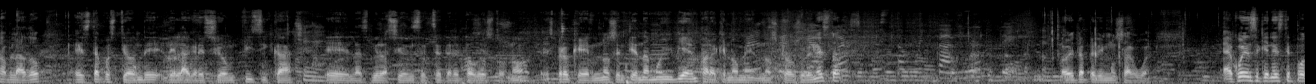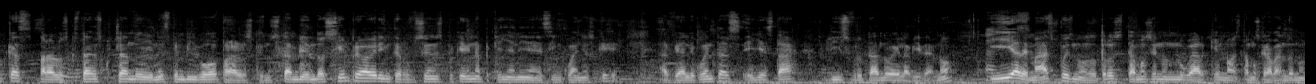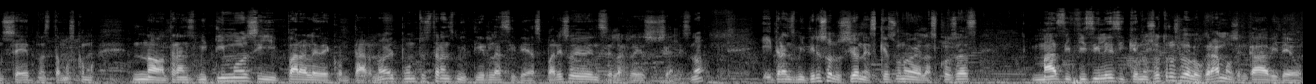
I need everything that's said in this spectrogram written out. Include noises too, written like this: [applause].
hablado esta cuestión de, de la agresión física, eh, las violaciones, etcétera, todo esto, ¿no? Espero que nos entienda muy bien para que no me, nos clausuren esto. Ahorita pedimos agua. Acuérdense que en este podcast, para los que están escuchando y en este en vivo, para los que nos están viendo, siempre va a haber interrupciones porque hay una pequeña niña de 5 años que, al final de cuentas, ella está disfrutando de la vida, ¿no? Y además, pues nosotros estamos en un lugar que no estamos grabando en un set, no estamos como, no, transmitimos y párale de contar, ¿no? El punto es transmitir las ideas, para eso deben ser las redes sociales, ¿no? Y transmitir soluciones, que es una de las cosas más difíciles y que nosotros lo logramos en cada video.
